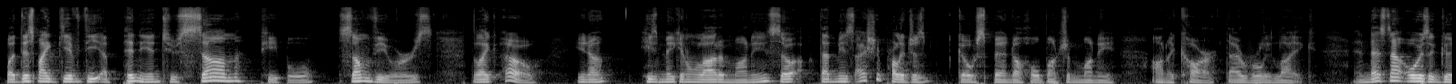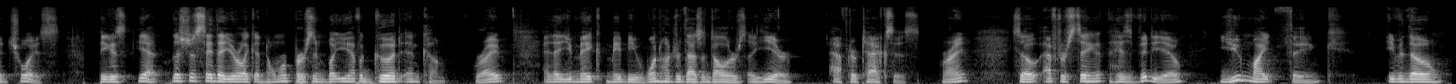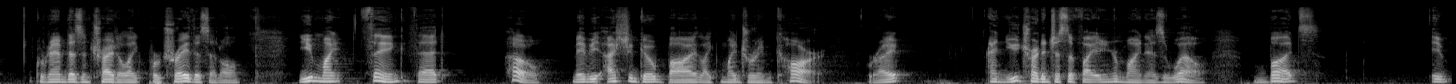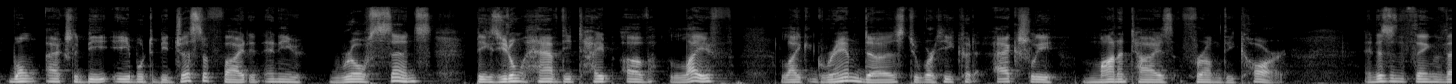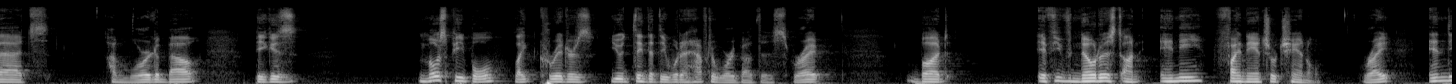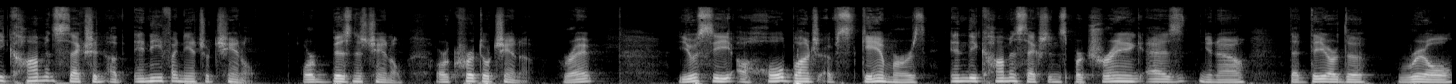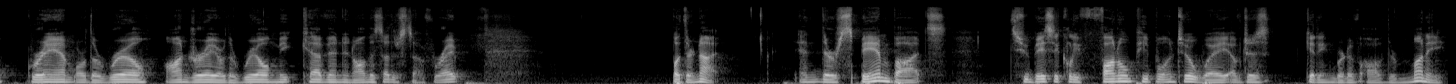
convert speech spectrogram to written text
But this might give the opinion to some people some viewers, they're like, oh, you know, he's making a lot of money, so that means I should probably just go spend a whole bunch of money on a car that I really like. And that's not always a good choice. Because, yeah, let's just say that you're like a normal person, but you have a good income, right? And that you make maybe $100,000 a year after taxes, right? So after seeing his video, you might think, even though Graham doesn't try to like portray this at all, you might think that, oh, maybe I should go buy like my dream car, right? And you try to justify it in your mind as well. But it won't actually be able to be justified in any real sense because you don't have the type of life like Graham does to where he could actually monetize from the car. And this is the thing that I'm worried about because most people, like creators, you'd think that they wouldn't have to worry about this, right? But if you've noticed on any financial channel, right, in the comment section of any financial channel or business channel or crypto channel, right, you'll see a whole bunch of scammers in the comment sections portraying as, you know, that they are the real Graham or the real Andre or the real Meet Kevin and all this other stuff, right? But they're not. And they're spam bots to basically funnel people into a way of just getting rid of all of their money.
